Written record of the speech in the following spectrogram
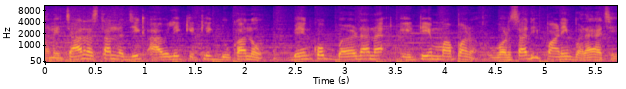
અને ચાર રસ્તા નજીક આવેલી કેટલીક દુકાનો બેંક ઓફ બરોડાના એટીએમમાં પણ વરસાદી પાણી ભરાયા છે.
